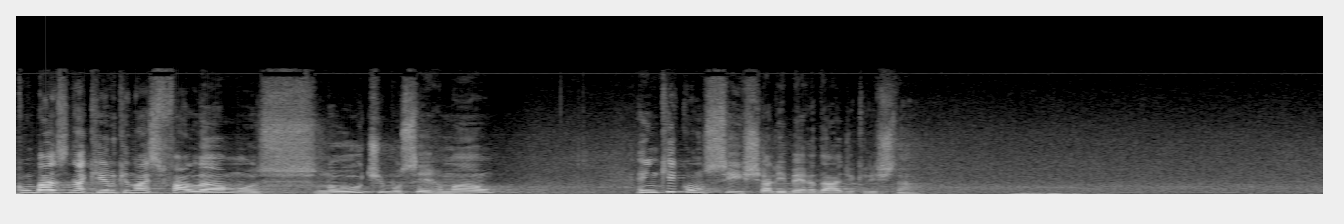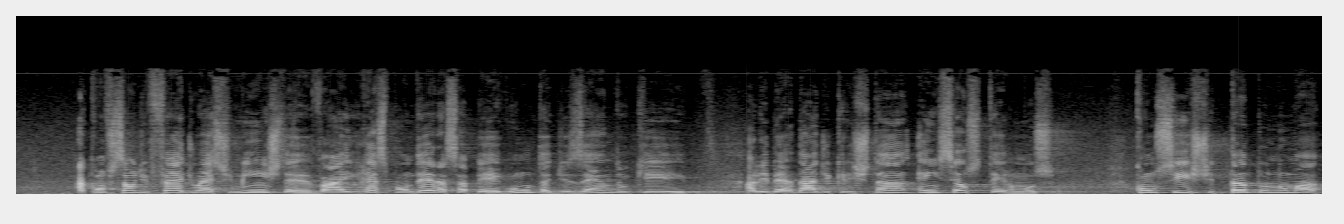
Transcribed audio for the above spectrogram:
Com base naquilo que nós falamos no último sermão, em que consiste a liberdade cristã? A confissão de fé de Westminster vai responder essa pergunta dizendo que a liberdade cristã, em seus termos, consiste tanto numa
